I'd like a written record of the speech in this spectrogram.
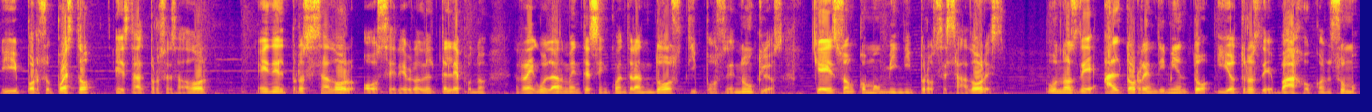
Y por supuesto está el procesador, en el procesador o cerebro del teléfono regularmente se encuentran dos tipos de núcleos, que son como mini procesadores, unos de alto rendimiento y otros de bajo consumo.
